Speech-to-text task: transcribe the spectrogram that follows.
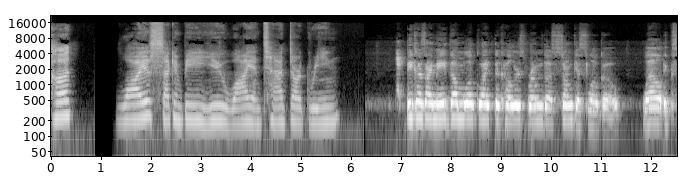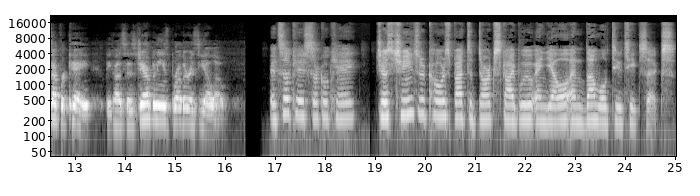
cut? Why is second B U Y and tad dark green? Because I made them look like the colors from the Sunkus logo. Well, except for K, because his Japanese brother is yellow. It's okay, Circle K. Just change the colors back to dark sky blue and yellow and then we'll do T6.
